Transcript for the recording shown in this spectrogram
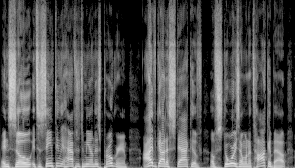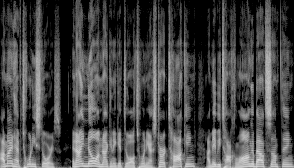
And so it's the same thing that happens to me on this program. I've got a stack of, of stories I want to talk about. I might have 20 stories. and I know I'm not going to get to all 20. I start talking, I maybe talk long about something.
